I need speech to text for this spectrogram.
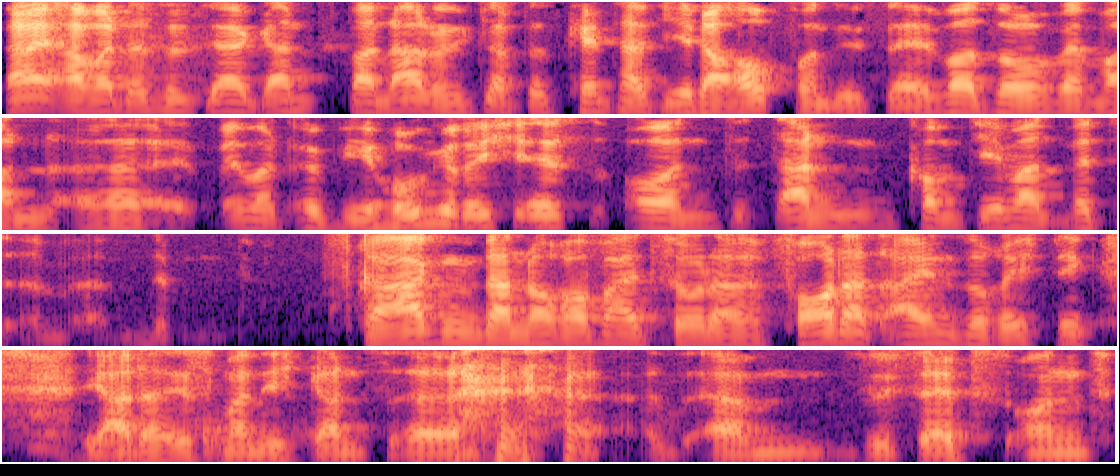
Nein, aber das ist ja ganz banal und ich glaube, das kennt halt jeder auch von sich selber. So, wenn man, äh, wenn man irgendwie hungrig ist und dann kommt jemand mit äh, Fragen dann noch auf einen zu oder fordert einen so richtig. Ja, da ist man nicht ganz äh, ähm, sich selbst und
